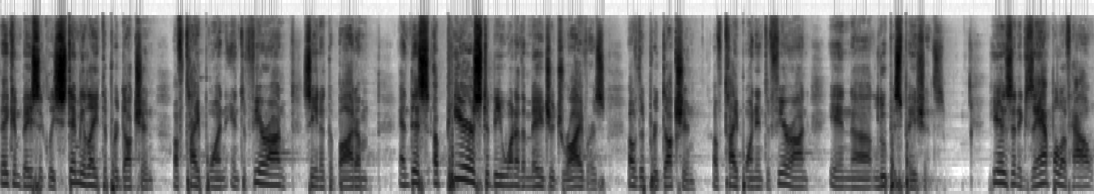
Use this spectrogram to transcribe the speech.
they can basically stimulate the production of type 1 interferon, seen at the bottom. And this appears to be one of the major drivers of the production of type 1 interferon in uh, lupus patients. Here's an example of how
